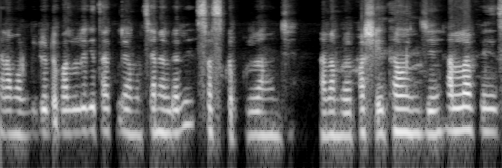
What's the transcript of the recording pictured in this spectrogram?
আর আমার ভিডিওটা ভালো লেগে থাকলে আমার চ্যানেলটারে সাবস্ক্রাইব করে রাখুন যে। আর আমরা পাশেই থাকুন যে। আল্লাহ হাফেজ।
